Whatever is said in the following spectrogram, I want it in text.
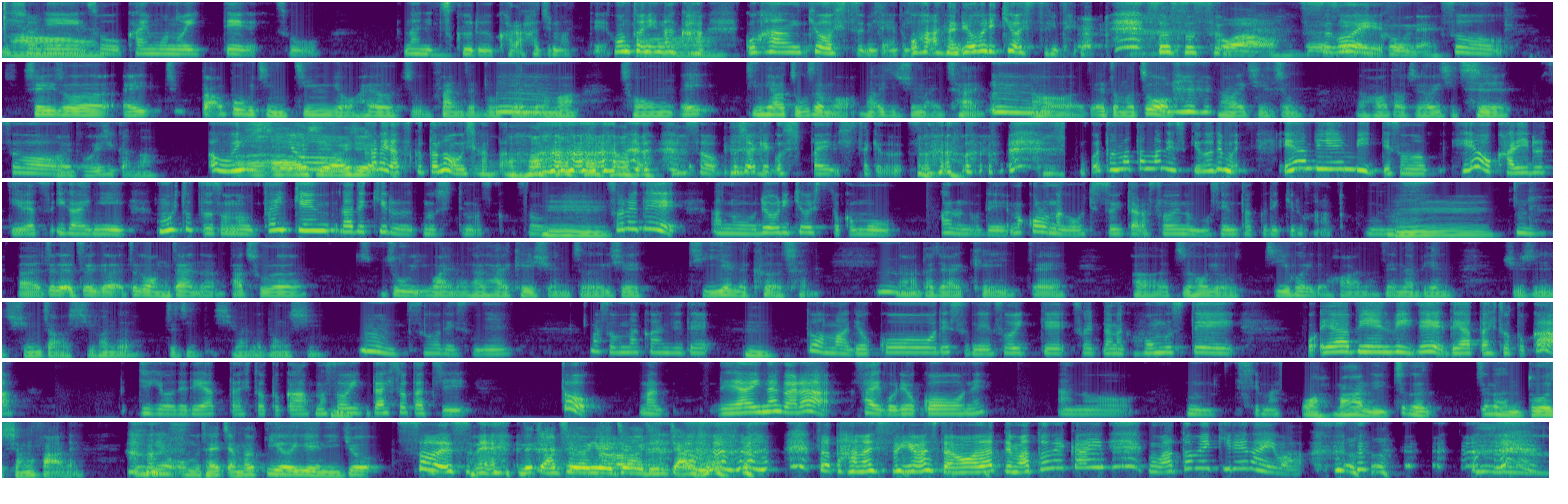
一緒にそう買い物行ってそう何作るから始まって。本当になんかご飯教室みたいなご飯料理教室みたいな。そうそうそう。哇すごいそう。所以说，哎，不不仅精油，还有煮饭这部分的话，从哎今天要煮什么，然后一起去买菜，嗯，然后哎怎么做，然后一起煮，然后到最后一起吃，そう、美味しいかな。あ美味しいよ。しい美味しい彼が作ったのは美味しかった。そう。私は結構失敗したけど。これたまたまですけどでも Airbnb ってその部屋を借りるっていうやつ以外にもう一つその体験ができるの知ってますか？そう、うん、それであの料理教室とかもあるので、まあ、コロナが落ち着いたらそういうのも選択できるかなと思います。嗯，嗯，呃，这个这个这个网站呢，它除了住以外呢，它还可以选择一些体验的课程。嗯、那大家可以在呃，之后有机会的话呢，在那边就是寻找喜欢的自己喜欢的东西。うん、そうですね。まあそんな感じで、うん、とはまあ旅行ですね。そういってそういったなんかホームステイ、Airbnb で出会った人とか、授業で出会った人とか、まあそういった人たちと、うん、まあ出会いながら最後旅行をね、あの、うん、します。哇，妈，你这个真的很多想法呢。今天我们才讲到第二页，你就そうですね。你讲第二页就已经讲了。ちょっと話しすぎました。もうだってまとめ会まとめきれないわ。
